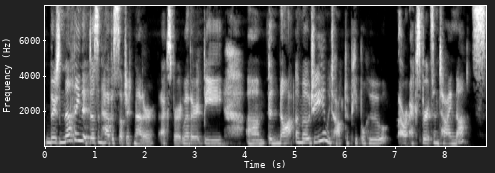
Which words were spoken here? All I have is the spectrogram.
there's nothing that doesn't have a subject matter expert, whether it be um, the knot emoji. We talk to people who are experts in tying knots,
